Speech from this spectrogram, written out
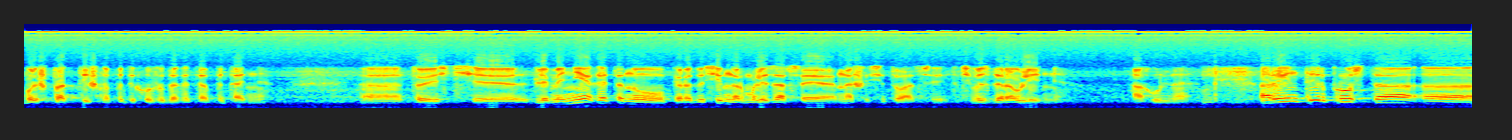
больш практычна падыходжу да гэтага пытання э, то есть э, для мяне гэта ну перадусім нармалізацыя нашай сітуацыі выздараўлення агульная ориентир просто э,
